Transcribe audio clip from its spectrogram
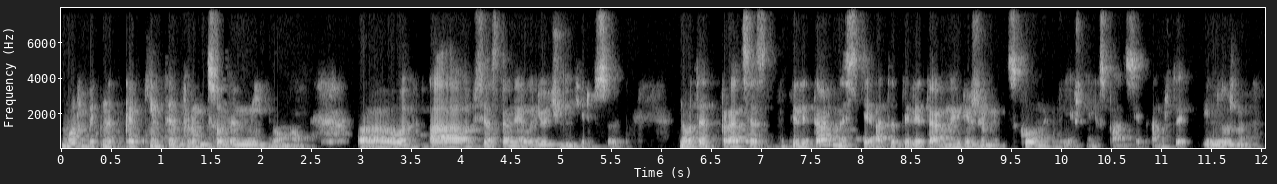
может быть, над каким-то информационным медиумом. Э, вот. А все остальное его не очень интересует. Но вот этот процесс тоталитарности, а тоталитарные режимы склонны к внешней экспансии, потому что им нужно,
